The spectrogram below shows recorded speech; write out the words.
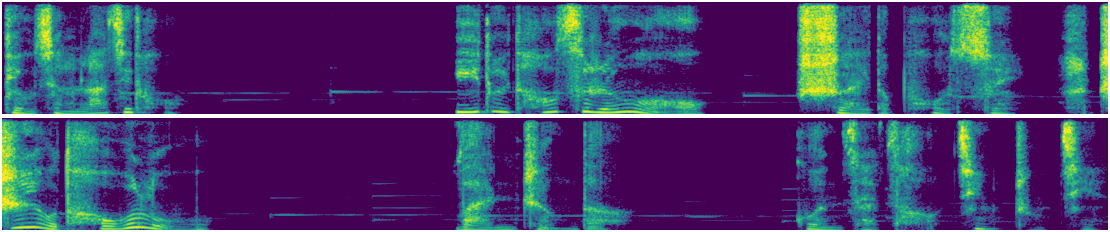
丢进了垃圾桶。一对陶瓷人偶摔得破碎，只有头颅完整的滚在草茎中间。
